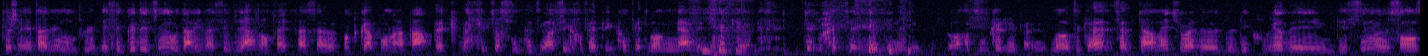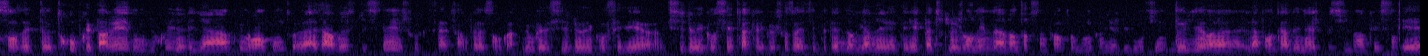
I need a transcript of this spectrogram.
que j'avais pas vu non plus. Et c'est que des films où tu arrives assez vierge, en fait, face à eux. En tout cas, pour ma part, peut-être que ma culture cinématographique, en fait, est complètement minable et donc, euh, un film que j'ai pas vu. Mais en tout cas, ça te permet, tu vois, de, de découvrir des, des films sans, sans être trop préparé. Donc, du coup, il y, a- il y a un peu une rencontre hasardeuse qui se fait et je trouve que c'est assez intéressant, quoi. Donc, euh, si je devais conseiller, euh, si je devais conseiller de faire quelque chose, ouais, c'est peut-être de regarder la télé, pas toute la journée, mais à 20h50 au moins quand il y a des bons films, de lire euh, La Panthère des Neiges de Sylvain Tesson. Et,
